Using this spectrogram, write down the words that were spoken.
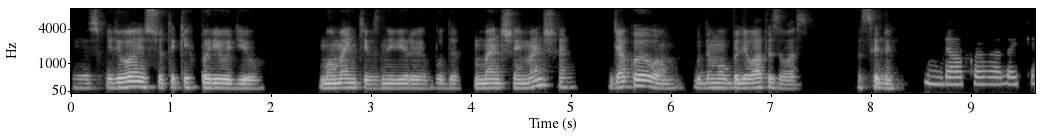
Я сподіваюся, що таких періодів, моментів зневіри буде менше і менше. Дякую вам. Будемо вболівати за вас. Спасибі. Дякую велике.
